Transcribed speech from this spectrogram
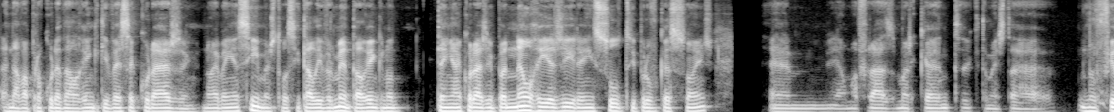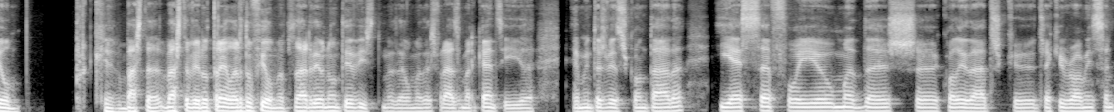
andava à procura de alguém que tivesse a coragem, não é bem assim, mas estou a citar livremente, alguém que não tenha a coragem para não reagir a insultos e provocações. Um, é uma frase marcante que também está no filme, porque basta, basta ver o trailer do filme, apesar de eu não ter visto, mas é uma das frases marcantes e uh, é muitas vezes contada, e essa foi uma das uh, qualidades que Jackie Robinson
